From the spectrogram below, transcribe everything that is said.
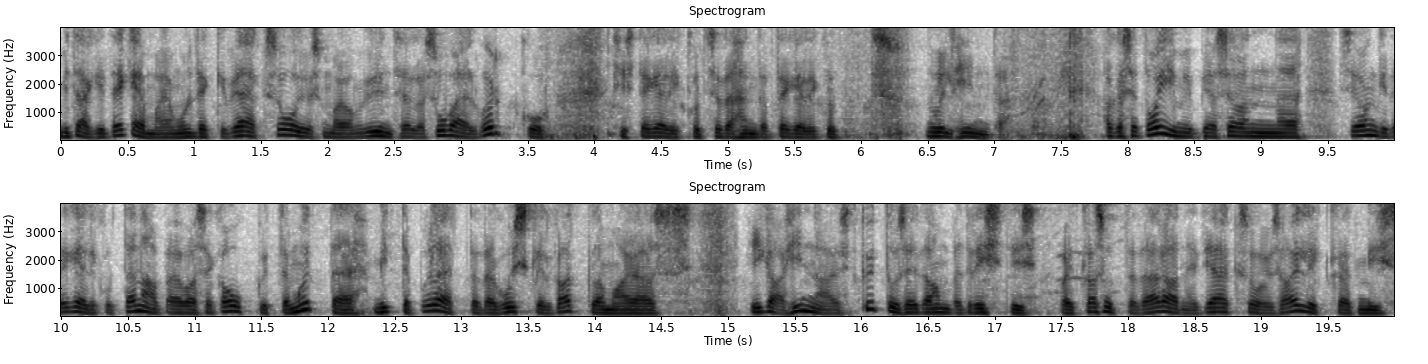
midagi tegema ja mul tekib jääksoojus, ma müün selle suvel võrku, siis tegelikult see tähendab tegelikult nullhinda. Aga see toimib ja see on, see ongi tegelikult tänapäevase kaugkütte mõte, mitte põletada kuskil katlamajas iga hinna eest kütuseid hambad ristis, vaid kasutada ära need jääksoojuse allikad, mis,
